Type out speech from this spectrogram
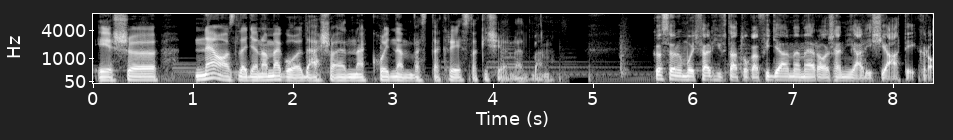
és ne az legyen a megoldása ennek, hogy nem vesztek részt a kísérletben. Köszönöm, hogy felhívtátok a figyelmem erre a zseniális játékra.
